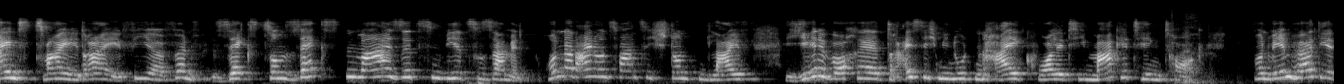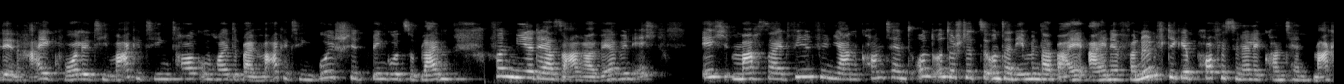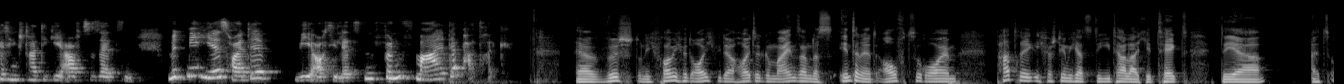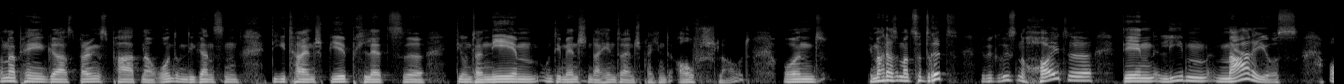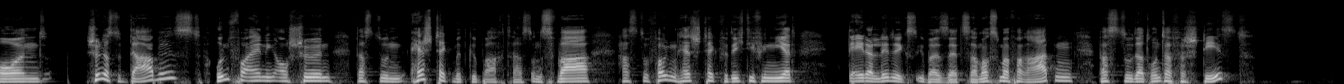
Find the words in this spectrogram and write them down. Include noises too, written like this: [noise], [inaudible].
Eins, zwei, drei, vier, fünf, sechs. Zum sechsten Mal sitzen wir zusammen. 121 Stunden live, jede Woche 30 Minuten High Quality Marketing Talk. Von wem hört ihr den High Quality Marketing Talk, um heute beim Marketing Bullshit Bingo zu bleiben? Von mir, der Sarah. Wer bin ich? Ich mache seit vielen, vielen Jahren Content und unterstütze Unternehmen dabei, eine vernünftige, professionelle Content-Marketing-Strategie aufzusetzen. Mit mir hier ist heute, wie auch die letzten fünf Mal, der Patrick. Erwischt. Und ich freue mich mit euch wieder heute gemeinsam das Internet aufzuräumen. Patrick, ich verstehe mich als digitaler Architekt, der als unabhängiger Sparringspartner rund um die ganzen digitalen Spielplätze, die Unternehmen und die Menschen dahinter entsprechend aufschlaut. Und wir machen das immer zu dritt. Wir begrüßen heute den lieben Marius und Schön, dass du da bist und vor allen Dingen auch schön, dass du einen Hashtag mitgebracht hast. Und zwar hast du folgenden Hashtag für dich definiert, Datalytics-Übersetzer. Magst du mal verraten, was du darunter verstehst?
